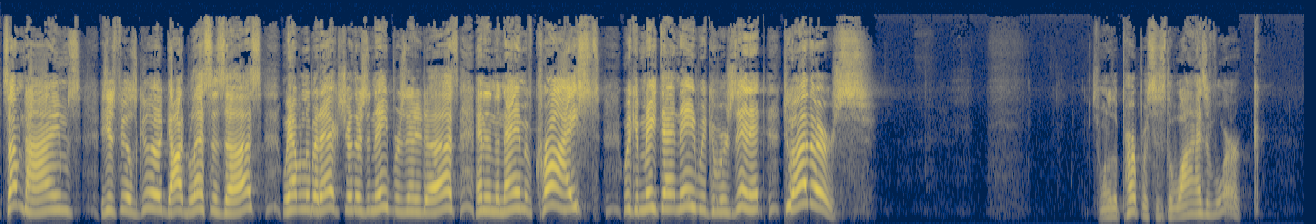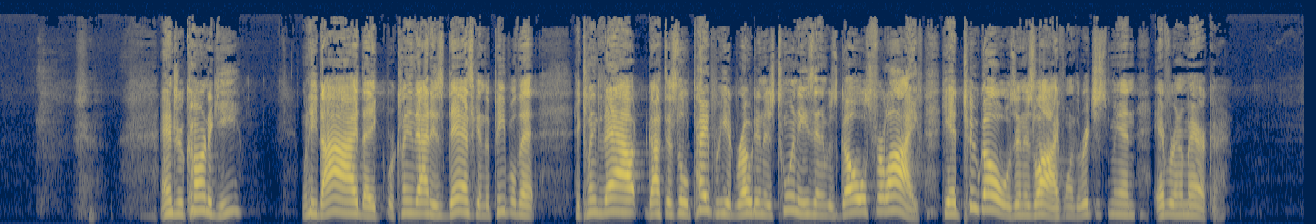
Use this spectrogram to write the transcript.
Sometimes it just feels good. God blesses us. We have a little bit extra. There's a need presented to us. And in the name of Christ, we can meet that need. We can present it to others. It's one of the purposes, the whys of work. Andrew Carnegie, when he died, they were cleaning out his desk, and the people that had cleaned it out got this little paper he had wrote in his 20s, and it was goals for life. He had two goals in his life, one of the richest men ever in America.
